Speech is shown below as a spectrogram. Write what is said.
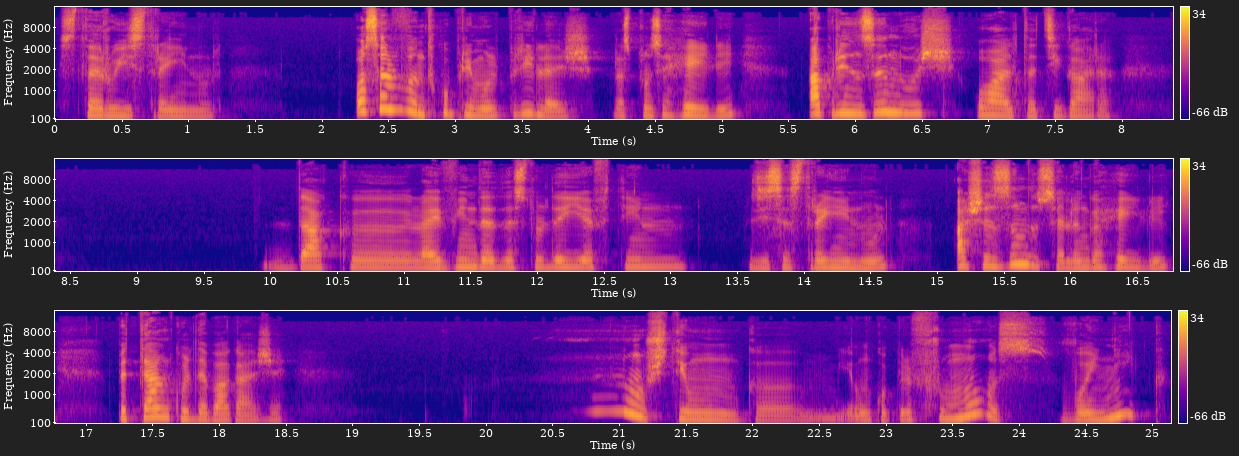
stărui străinul. O să-l vând cu primul prilej, răspunse Hailey, aprinzându-și o altă țigară. Dacă l-ai vinde destul de ieftin, zise străinul, așezându-se lângă Hailey pe teancul de bagaje. Nu știu încă, e un copil frumos, voinic,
